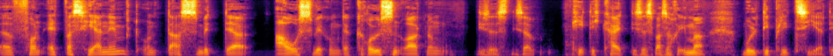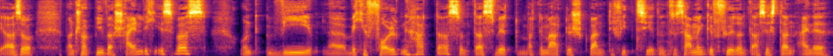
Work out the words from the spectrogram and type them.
äh, von etwas hernimmt und das mit der Auswirkung der Größenordnung dieses, dieser Tätigkeit, dieses was auch immer multipliziert. Ja, also man schaut, wie wahrscheinlich ist was und wie, äh, welche Folgen hat das und das wird mathematisch quantifiziert und zusammengeführt und das ist dann eine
